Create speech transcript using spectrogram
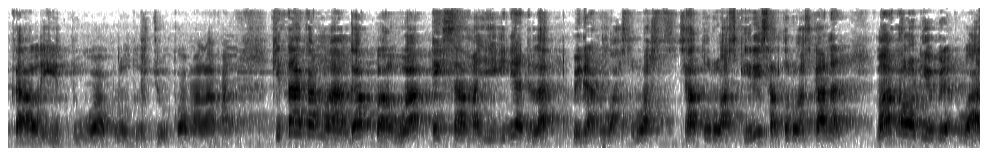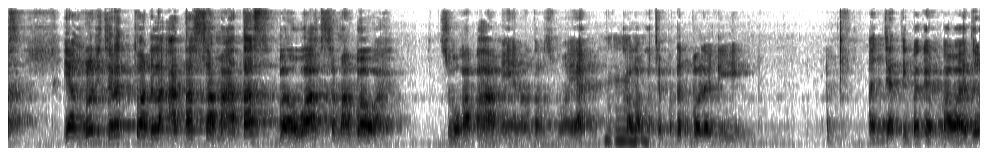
kali 27,8. Kita akan menganggap bahwa X sama Y ini adalah beda ruas. Ruas satu ruas kiri, satu ruas kanan. Maka kalau dia beda ruas, yang perlu dicoret itu adalah atas sama atas, bawah sama bawah. Semoga paham ya nonton semua ya. Kalau kecepatan boleh di pencet di bagian bawah itu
